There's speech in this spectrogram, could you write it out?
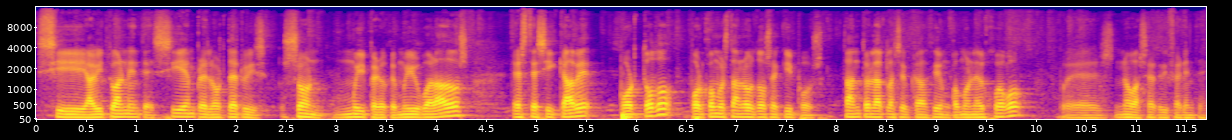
si habitualmente siempre los derbis son muy pero que muy igualados, este sí cabe por todo, por cómo están los dos equipos, tanto en la clasificación como en el juego, pues no va a ser diferente.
